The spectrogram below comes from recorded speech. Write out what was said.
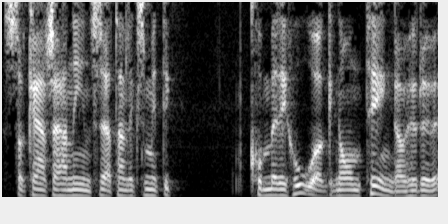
så kanske han inser att han liksom inte kommer ihåg någonting av hur det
